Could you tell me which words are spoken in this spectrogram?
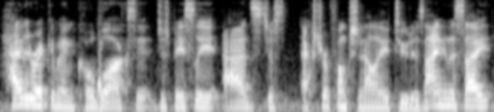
highly recommend CoBlocks. It just basically adds just extra functionality to designing the site.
